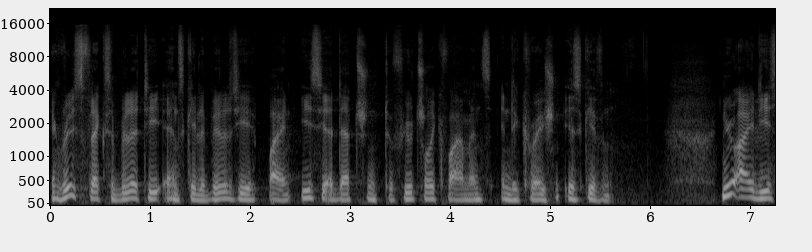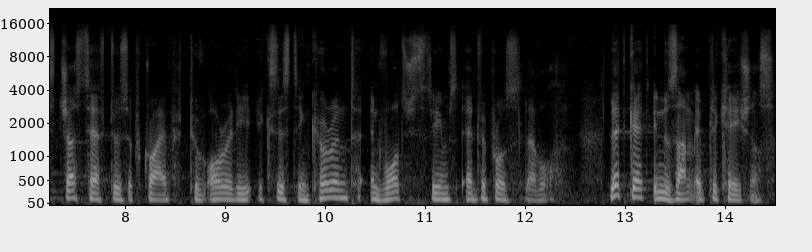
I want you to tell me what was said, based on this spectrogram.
Increased flexibility and scalability by an easy adaptation to future requirements integration is given. New IEDs just have to subscribe to already existing current and voltage streams at the process level. Let's get into some applications.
